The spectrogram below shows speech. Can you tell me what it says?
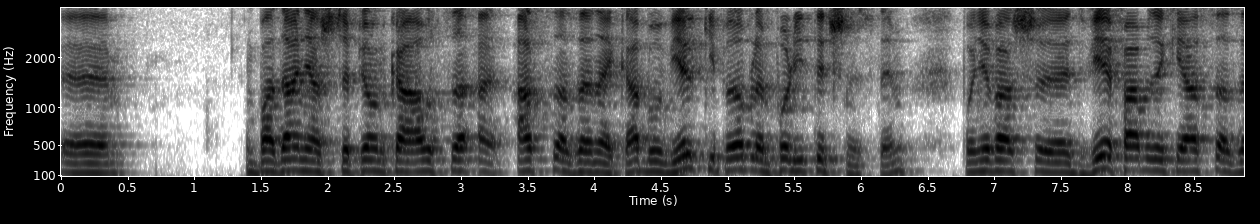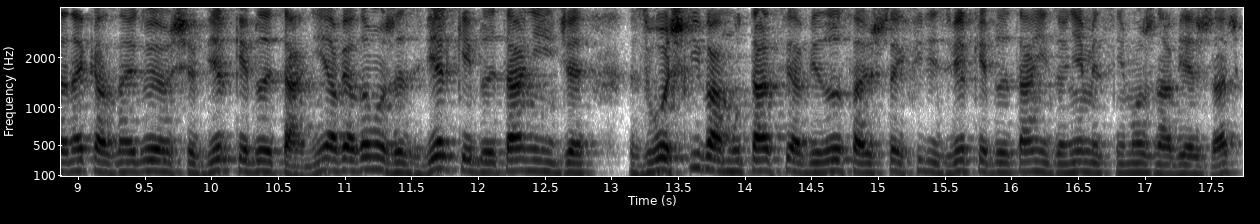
e, badania szczepionka Austra, AstraZeneca. Był wielki problem polityczny z tym, ponieważ e, dwie fabryki AstraZeneca znajdują się w Wielkiej Brytanii, a wiadomo, że z Wielkiej Brytanii idzie złośliwa mutacja wirusa. Już w tej chwili z Wielkiej Brytanii do Niemiec nie można wjeżdżać,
